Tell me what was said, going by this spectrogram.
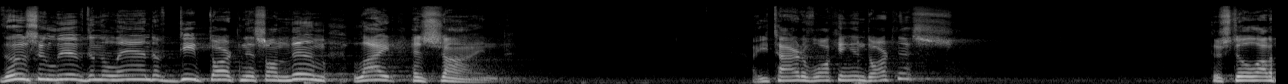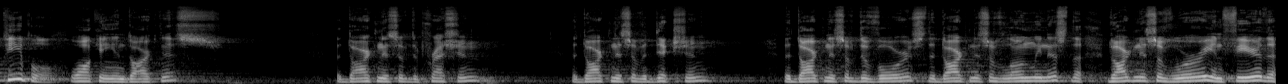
Those who lived in the land of deep darkness, on them light has shined. Are you tired of walking in darkness? There's still a lot of people walking in darkness the darkness of depression, the darkness of addiction, the darkness of divorce, the darkness of loneliness, the darkness of worry and fear, the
